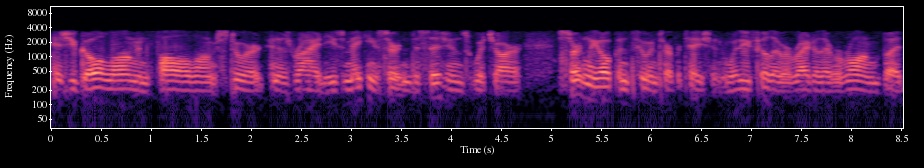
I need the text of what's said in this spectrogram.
as you go along and follow along Stuart and his ride, he's making certain decisions which are certainly open to interpretation, whether you feel they were right or they were wrong. But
